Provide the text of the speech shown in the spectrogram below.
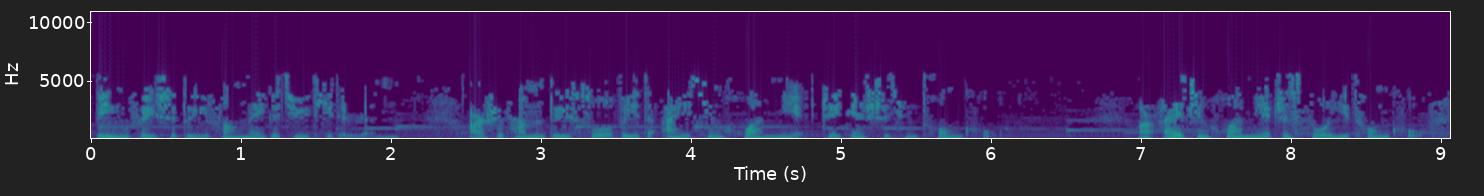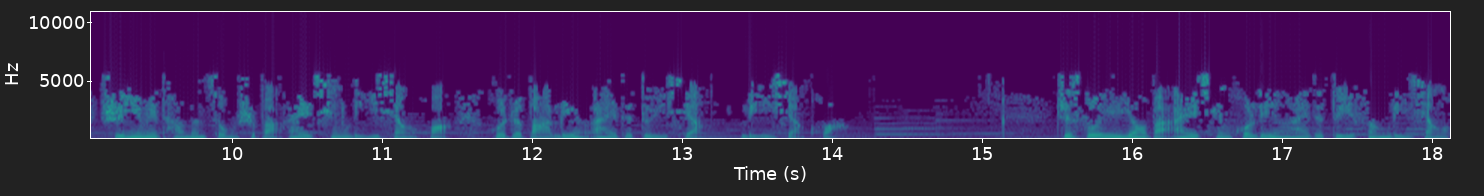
并非是对方那个具体的人，而是他们对所谓的爱情幻灭这件事情痛苦。而爱情幻灭之所以痛苦，是因为他们总是把爱情理想化，或者把恋爱的对象理想化。之所以要把爱情或恋爱的对方理想化，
